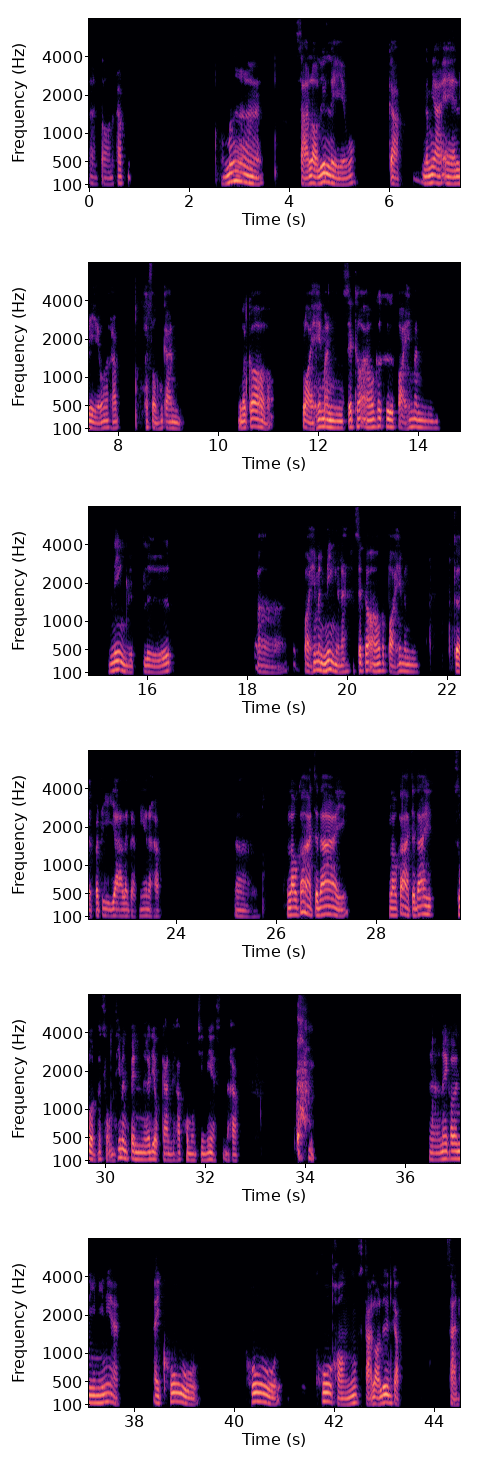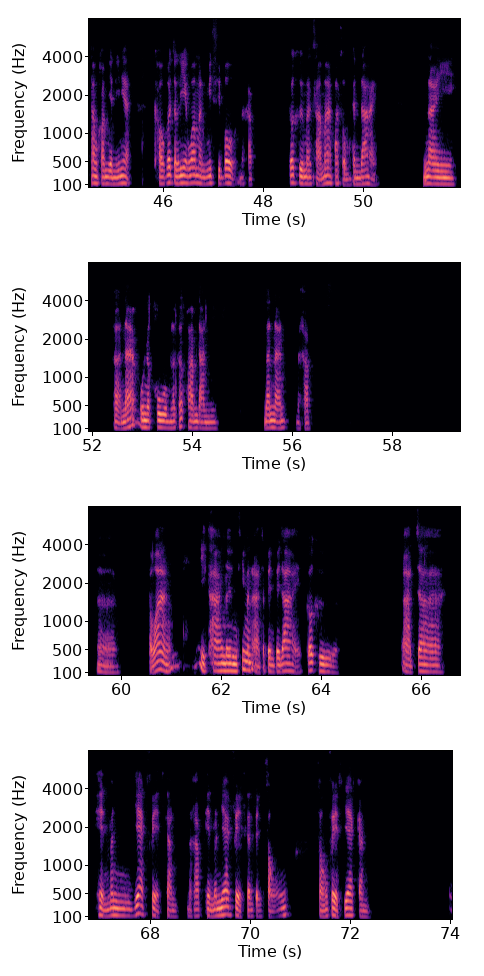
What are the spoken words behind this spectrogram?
อ่านต่อนะครับ เมื่อสารหล่อลื่นเหลวกับน้ำยาแอร์เหลวนะครับ ผสมกัน แล้วก็ปล่อยให้มัน settle out ก็คือปล่อยให้มันนิ่งหรือหรือปล่อยให้มันนิ่งอะนะ settle out ก็ปล่อยให้มันเกิดปฏิกิริยาอะไรแบบนี้นะครับเราก็อาจจะได้ เราก็อาจจะได้ ส่วนผสมที่มันเป็นเนื้อเดียวกันนะครับ homogeneous นะครับในกรณีนี้เนี่ย ไอ้คู่คู่คู่ของสารหล่อลื่นกับสารทำความเย็นนี้เนี่ย เขาก็จะเรียกว่ามัน miscible นะครับ ก็คือมันสามารถผสมกันได้ ในเอ่อณอุณหภูมิแล้วก็ความดันนั้นๆนะครับ เอ่อ แต่ว่าอีกทางหนึ่งที่มันอาจจะเป็นไปได้ก็คือ อาจจะเห็นมันแยกเฟสกันนะครับ เห็นมันแยกเฟสกันเป็นสองสองเฟสแยกกัน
